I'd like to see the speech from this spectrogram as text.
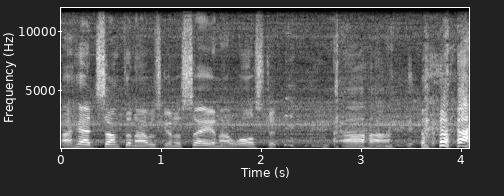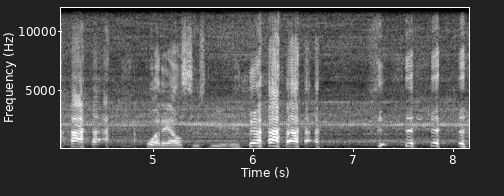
I had something I was going to say and I lost it. Uh-huh. What else is new?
